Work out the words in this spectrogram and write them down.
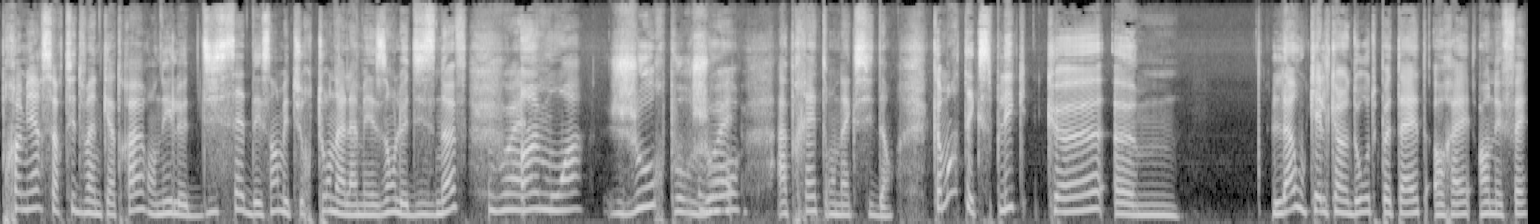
première sortie de 24 heures, on est le 17 décembre et tu retournes à la maison le 19. Un mois jour pour jour après ton accident. Comment t'expliques que euh, là où quelqu'un d'autre peut-être aurait, en effet,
